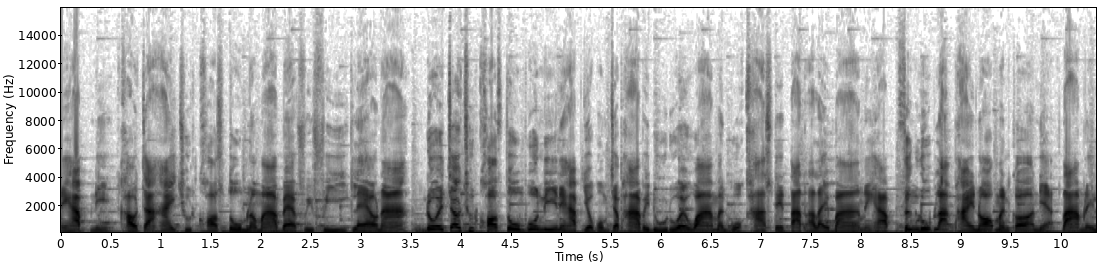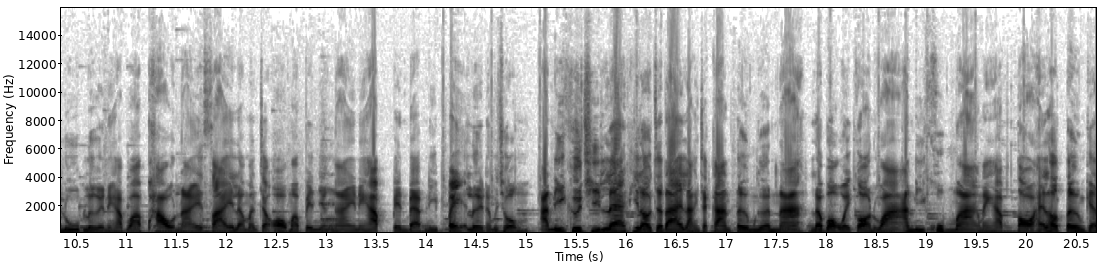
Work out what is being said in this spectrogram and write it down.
นะครับนี่เขาจะให้ชุดคอสตูมเรามาแบบฟรีๆอีกแล้วนะ โดยเจ้าชุดคอสตูมพวกนี้นะครับเดี๋ยวผมจะพาไปดูด้วยว่ามันบวกค่าสเตตัสอะไรบ้างนะครับซึ่งรูปลักษณ์ภายนอกมันก็เนี่ยตามในรูปเลยนะครับว่าเผ่าไหนใส่แล้วมันจะออกมาเป็นยังไงนะครับเป็นแบบนี้เป๊ะเลยท่านผู้ชม อันนี้คือชิ้นแรกที่เราจะได้หลังจากการเติมเงินนะ แล้วบอกไว้ก่อนว่าอันนี้คุ้มมากนะครับ ต่อให้เราเติมแค่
